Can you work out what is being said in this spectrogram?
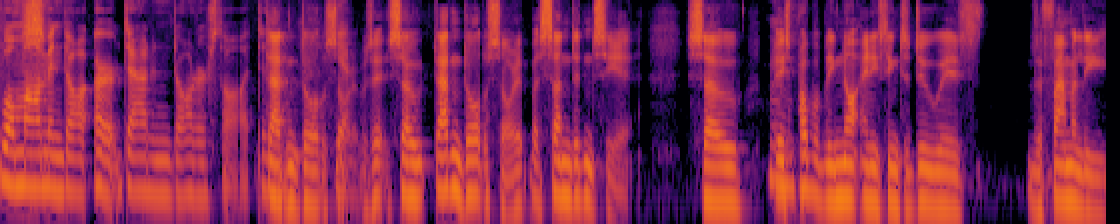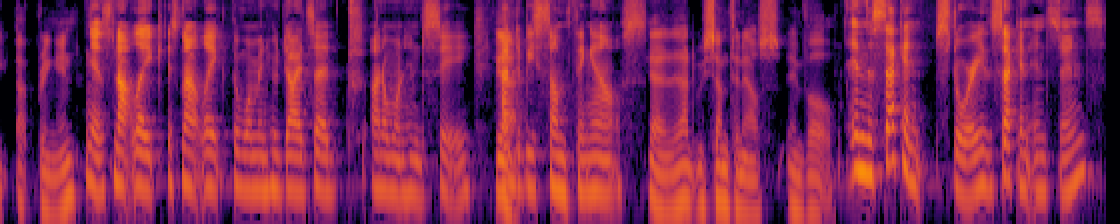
Well, mom and daughter, or dad and daughter saw it. didn't Dad they? and daughter saw Yeah. it, was it? So dad and daughter saw it, but son didn't see it. So Hmm. it's probably not anything to do with the family upbringing. Yeah, it's not like it's not like the woman who died said, "I don't want him to see." Yeah. Had to be something else. Yeah, there had to be something else involved. In the second story, the second instance,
